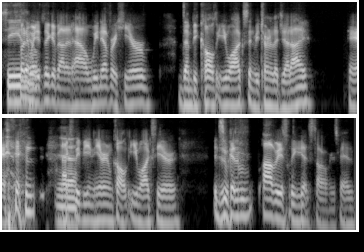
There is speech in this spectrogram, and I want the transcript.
See, Funny like, when you think about it, how we never hear them be called Ewoks in Return of the Jedi, and yeah. actually being hearing them called Ewoks here. It's because obviously, yeah, Star Wars fans,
